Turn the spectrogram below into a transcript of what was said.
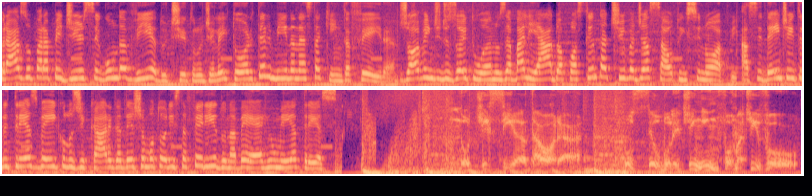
Prazo para pedir segunda via do título de eleitor termina nesta quinta-feira. Jovem de 18 anos é baleado após tentativa de assalto em Sinop. Acidente entre três veículos de carga deixa motorista ferido na BR-163. Notícia da hora. O seu boletim informativo.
